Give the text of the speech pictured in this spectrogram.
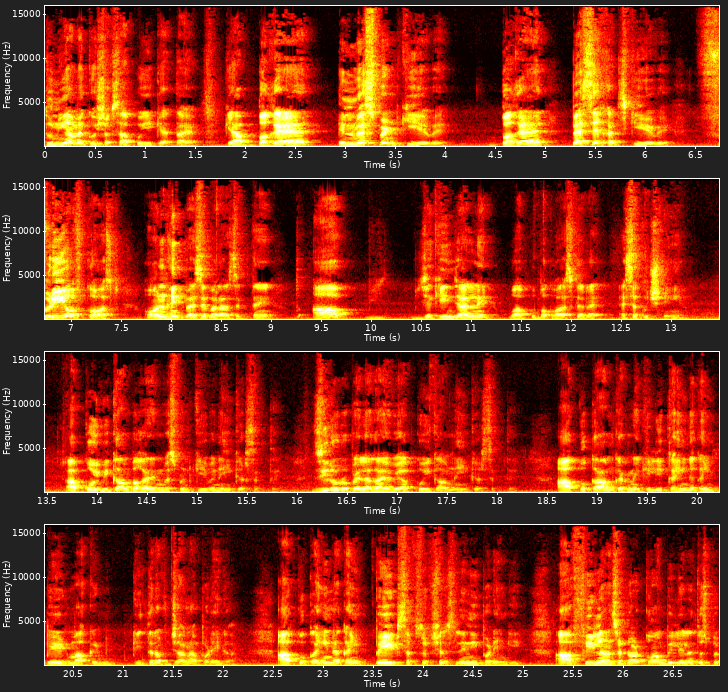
दुनिया में कोई शख्स आपको ये कहता है कि आप बगैर इन्वेस्टमेंट किए हुए, बगैर पैसे खर्च किए हुए फ्री ऑफ़ कॉस्ट ऑनलाइन पैसे बना सकते हैं तो आप यकीन जान लें, वो आपको बकवास कर रहा है, ऐसा कुछ नहीं है। आप कोई भी काम बगैर इन्वेस्टमेंट किए हुए नहीं कर सकते। ज़ीरो रुपए लगाए हुए आप कोई काम नहीं कर सकते। आपको काम करने के लिए कहीं ना कहीं पेड मार्केट की तरफ़ जाना पड़ेगा। आपको कहीं ना कहीं पेड सब्सक्रिप्शन लेनी पड़ेंगी। आप फ्री लांसर डॉट कॉम भी ले लें तो उस पर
